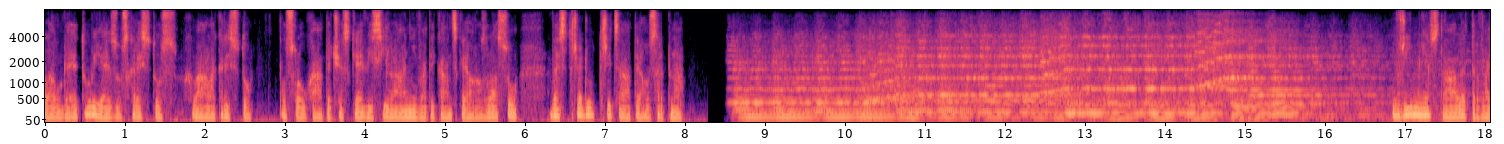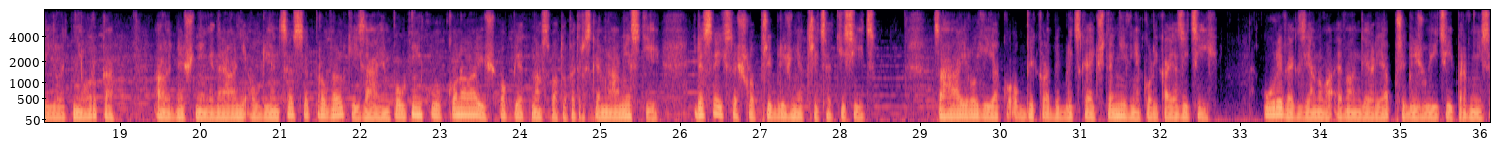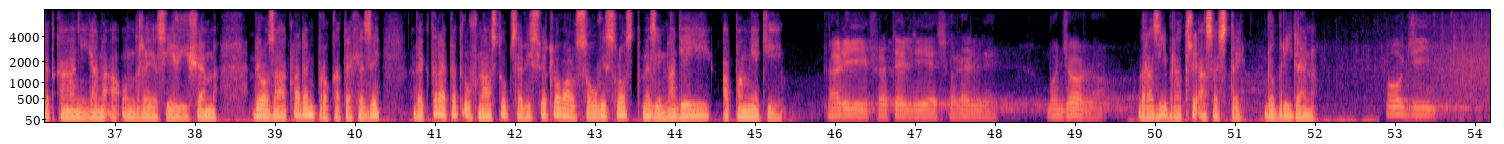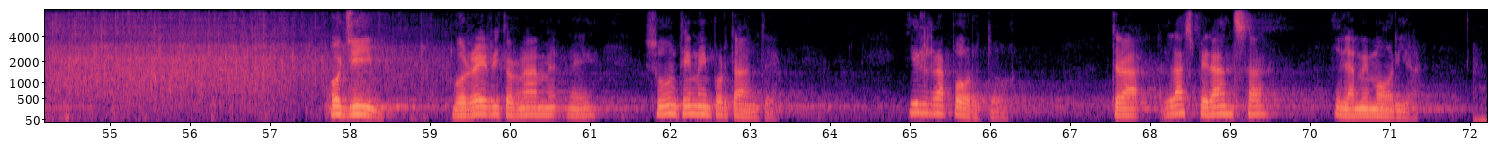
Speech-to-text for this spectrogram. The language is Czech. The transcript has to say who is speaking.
Speaker 1: Laudetur Jezus Christus, chvála Kristu. Posloucháte české vysílání Vatikánského rozhlasu ve středu 30. srpna. V Římě stále trvají letní horka, ale dnešní generální audience se pro velký zájem poutníků konala již opět na svatopetrském náměstí, kde se jich sešlo přibližně 30 tisíc. Zahájilo ji jako obvykle biblické čtení v několika jazycích. Úryvek z Janova Evangelia, přibližující první setkání Jana a Ondřeje s Ježíšem, bylo základem pro katechezi, ve které Petrův nástupce vysvětloval souvislost mezi nadějí a pamětí. Cari fratelli e sorelle, buongiorno. Drazí bratři a sestry, dobrý den. Oggi, oggi vorrei ritornare su un tema importante, il rapporto tra la speranza e la memoria.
